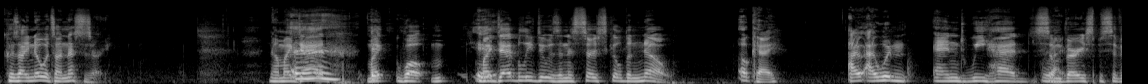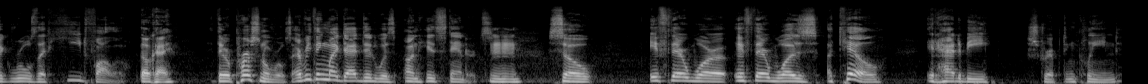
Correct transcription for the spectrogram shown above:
because I know it's unnecessary. Now my dad, my well, m- my it- dad believed it was a necessary skill to know. Okay. I, I wouldn't. and we had some Right. very specific rules that he'd follow. Okay. They were personal rules. Everything my dad did was on his standards. Mm-hmm. So if there were if there was a kill, it had to be stripped and cleaned.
